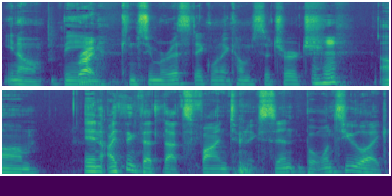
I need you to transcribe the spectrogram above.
you know, being Right. consumeristic when it comes to church. Mhm. Um, and I think that that's fine to an extent, but once you like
